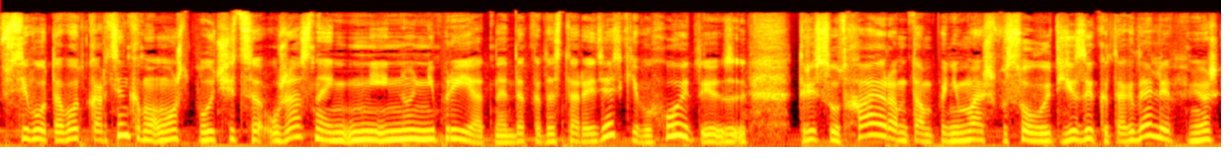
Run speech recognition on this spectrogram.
всего того, вот картинка может получиться ужасная, не- ну, неприятная, да, когда старые дядьки выходят и трясут хайером, там, понимаешь, высовывают язык и так далее, понимаешь,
